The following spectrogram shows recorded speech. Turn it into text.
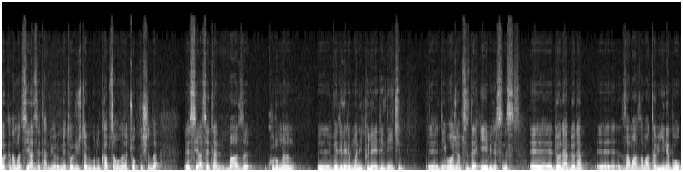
bakın ama siyaseten diyorum meteoroloji tabii bunun kapsam olarak çok dışında. E, siyaseten bazı kurumların verileri manipüle edildiği için e, değil mi hocam siz de iyi bilirsiniz. E, dönem dönem e, zaman zaman tabii yine bu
